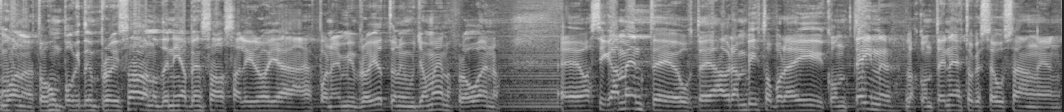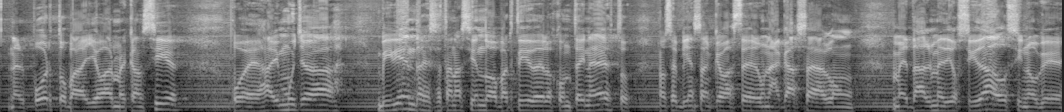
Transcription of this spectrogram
Bueno, esto es un poquito improvisado, no tenía pensado salir hoy a exponer mi proyecto, ni mucho menos, pero bueno. Eh, básicamente, ustedes habrán visto por ahí containers, los containers estos que se usan en, en el puerto para llevar mercancía. Pues hay muchas viviendas que se están haciendo a partir de los containers estos. No se piensan que va a ser una casa con metal medio oxidado, sino que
